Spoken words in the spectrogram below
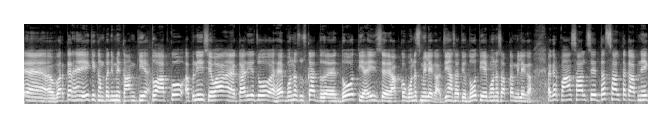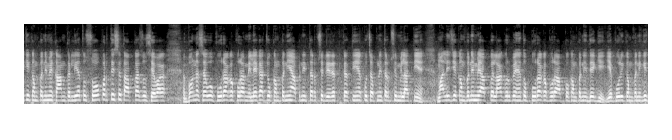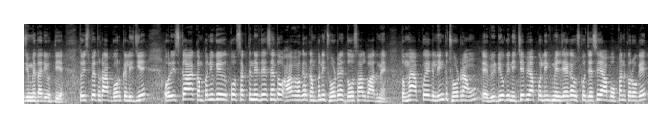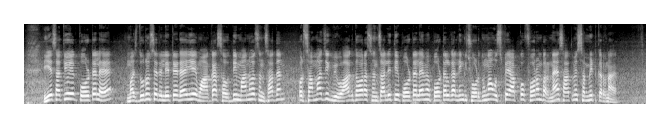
वर्कर हैं, एक ही कंपनी में काम किया तो आपको अपनी सेवा कार्य जो है बोनस उसका दो तिहाई आपको बोनस मिलेगा। जी हाँ साथियों, दो तिहाई बोनस आपका मिलेगा। अगर पाँच साल से दस साल तक आपने एक ही कंपनी में काम कर लिया तो सौ प्रतिशत आपका जो सेवा बोनस है वो पूरा का पूरा मिलेगा, जो कंपनियाँ अपनी तरफ़ से डिडक्ट करती हैं, कुछ अपनी तरफ़ से मिलाती हैं। मान लीजिए कंपनी में आपको लाख रुपये हैं तो पूरा का पूरा आपको कंपनी देगी, ये पूरी कंपनी की ज़िम्मेदारी होती है। तो इस पर थोड़ा आप गौर कर लीजिए, और इसका कंपनियों के को सख्त निर्देश हैं तो आप अगर कंपनी छोड़ रहे हैं दो साल बाद में तो मैं आपको एक लिंक छोड़ रहा हूँ वीडियो के नीचे भी आपको लिंक मिल जाएगा, उसको जैसे आप ओपन करोगे। ये साथियों, एक पोर्टल है मजदूरों से रिलेटेड है ये। वहाँ का सऊदी मानव संसाधन और सामाजिक विभाग द्वारा संचालित ये पोर्टल है। मैं पोर्टल का लिंक छोड़ दूँगा, उस पर आपको फॉर्म भरना है, साथ में सबमिट करना है।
